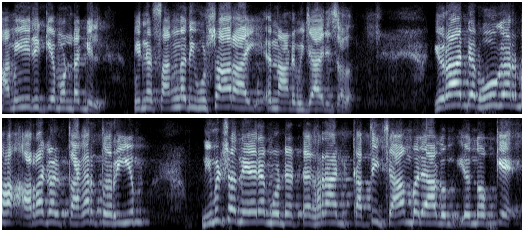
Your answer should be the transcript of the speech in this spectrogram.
അമേരിക്കയുമുണ്ടെങ്കിൽ പിന്നെ സംഗതി ഉഷാറായി എന്നാണ് വിചാരിച്ചത്. ഇറാന്റെ ഭൂഗർഭ അറകൾ തകർത്തെറിയും നിമിഷ നേരം കൊണ്ട് ടെഹ്റാൻ കത്തിച്ചാമ്പലാകും എന്നൊക്കെ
